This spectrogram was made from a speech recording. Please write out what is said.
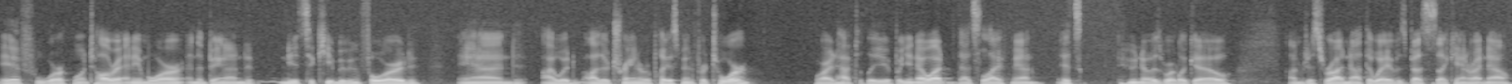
if work won't tolerate anymore and the band needs to keep moving forward and I would either train a replacement for tour or I'd have to leave. But you know what? That's life, man. It's who knows where it'll go. I'm just riding out the wave as best as I can right now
